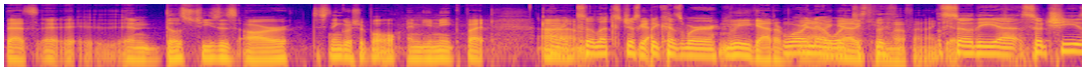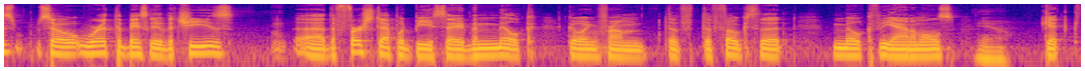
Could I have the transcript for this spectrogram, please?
That's, uh, and those cheeses are distinguishable and unique. But, All right, um, so let's just yeah. because we're we gotta, Well, yeah, no, we we're gotta just keep the- moving. So it. the uh, so cheese. So we're at the basically the cheese. Uh, the first step would be say the milk going from the the folks that milk the animals yeah. get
